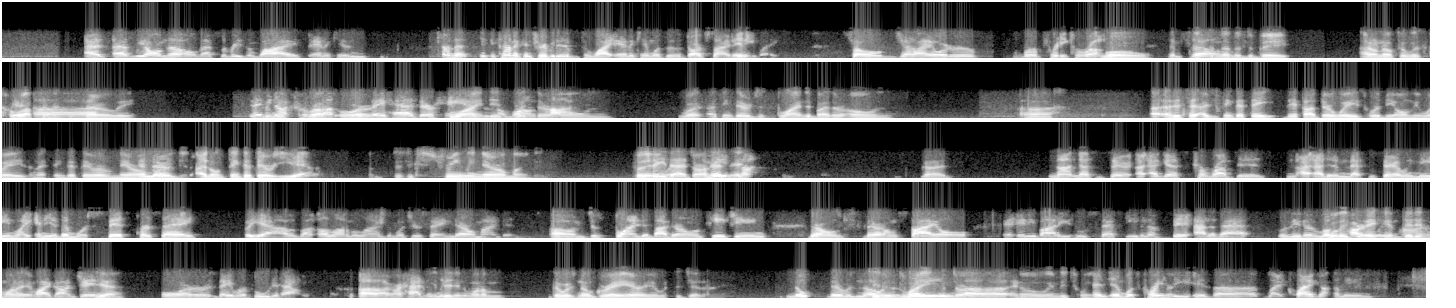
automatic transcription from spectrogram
as as we all know, that's the reason why Anakin kind of it kind of contributed to why Anakin went to the dark side anyway. So Jedi Order were pretty corrupt Whoa, that's another debate. I don't know if it was corrupt uh, necessarily. Maybe not was corrupt, or but they had their hands blinded in the wrong with their pot. own what I think they were just blinded by their own uh I I just I just think that they they thought their ways were the only ways and I think that they were narrow minded. I don't think that they were evil. Yeah. Just extremely narrow minded. But See, anyway, that's- I mean, it- not Go ahead. not necessarily. I, I guess corrupted. I, I didn't necessarily mean like any of them were Sith per se, but yeah, I was along the lines of what you're saying, narrow-minded, um, just blinded by their own teaching, their own their own style. And anybody who stepped even a bit out of that was either looked well, they, harshly they, upon, they didn't want like to, Qui-Gon Jinn, yeah. or they were booted out uh, or had to They didn't want to. There was no gray area with the Jedi. Nope, there was no Either in light or between. dark. Uh, and, no in between. and and what's crazy is uh like Qui Gon. I mean,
